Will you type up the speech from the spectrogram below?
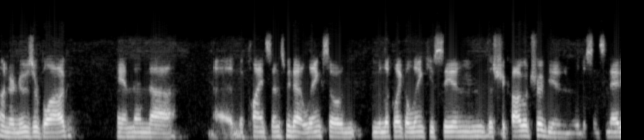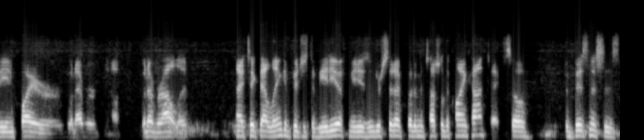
under news or blog. And then uh, uh, the client sends me that link. So it would look like a link you see in the Chicago Tribune or the Cincinnati Enquirer or whatever, you know, whatever outlet. And I take that link and pitch it to media. If media is interested, I put them in touch with the client contact. So the business is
